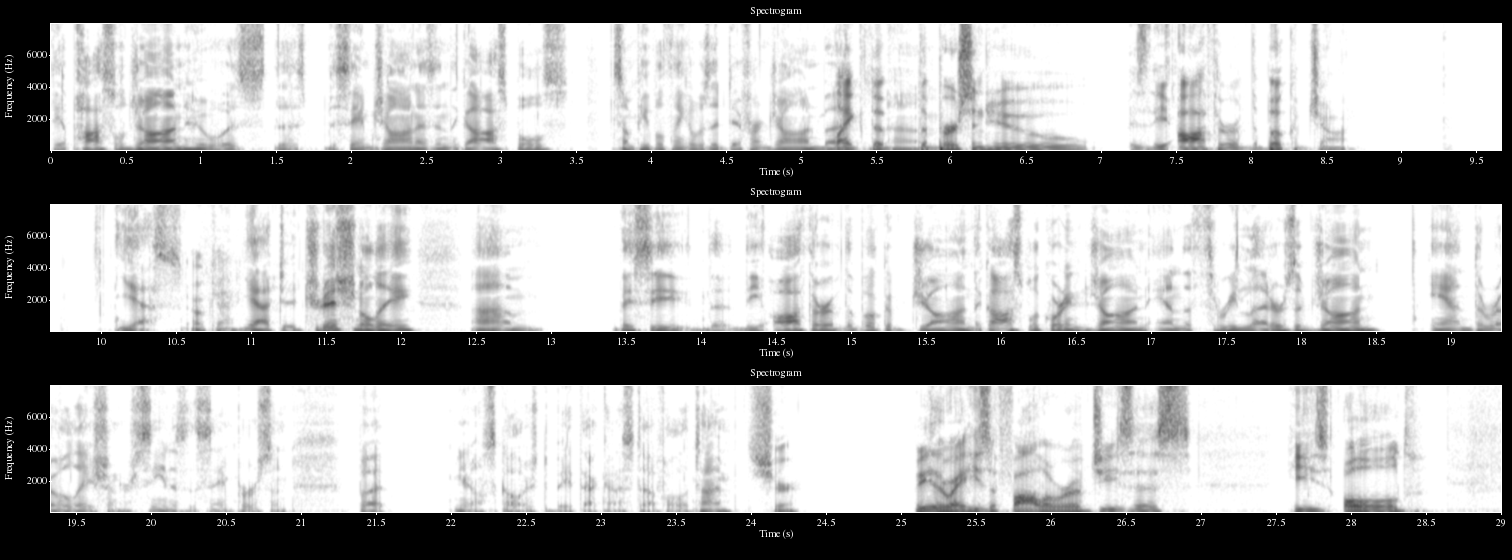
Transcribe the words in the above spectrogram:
the apostle John, who was the the same John as in the Gospels. Some people think it was a different John, but like the the um, person who is the author of the book of John. Yes, Okay. yeah. T- traditionally, um, they see the the author of the book of John, the Gospel according to John, and the three letters of John and the Revelation are seen as the same person. But you know, scholars debate that kind of stuff all the time. Sure. But either way, he's a follower of Jesus. He's old.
